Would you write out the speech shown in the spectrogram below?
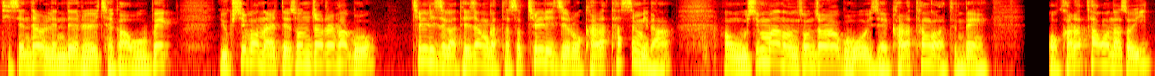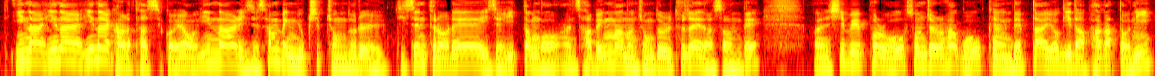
디센트럴 랜드를 제가 560원 할 때 손절을 하고, 칠리즈가 대장 같아서 칠리즈로 갈아탔습니다. 한 50만원 손절하고 이제 갈아탄 것 같은데, 어, 갈아타고 나서 이, 이날, 이날, 이날 갈아탔을 거예요. 이날 이제 360 정도를 디센트럴에 이제 있던 거 한 400만 원 정도를 투자해 놨었는데, 한 11% 손절을 하고 그냥 냅다 여기다 박았더니,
